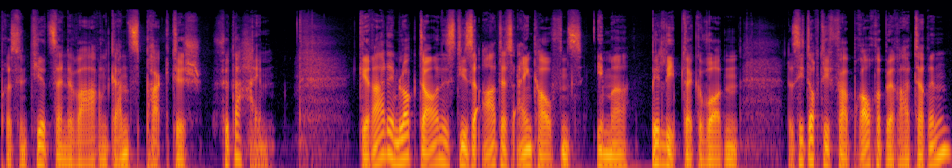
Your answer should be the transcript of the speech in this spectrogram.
präsentiert seine Waren ganz praktisch für daheim. Gerade im Lockdown ist diese Art des Einkaufens immer beliebter geworden. Das sieht auch die Verbraucherberaterin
